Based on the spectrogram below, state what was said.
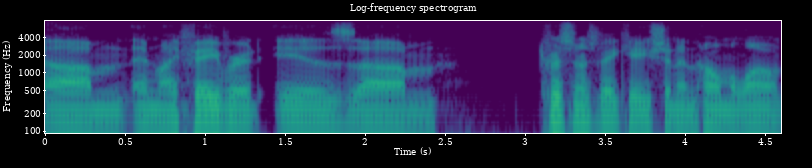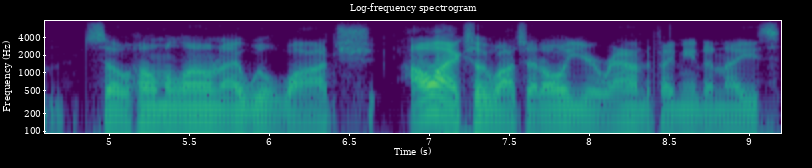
um, and my favorite is um, Christmas Vacation and Home Alone. So Home Alone, I will watch. I'll actually watch that all year round if I need a nice,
